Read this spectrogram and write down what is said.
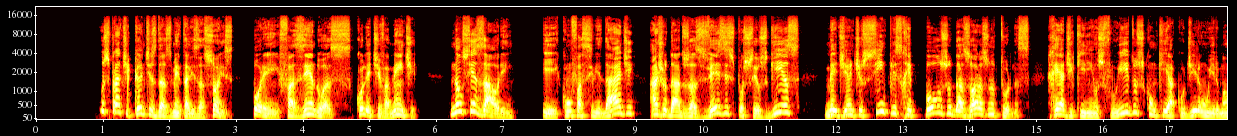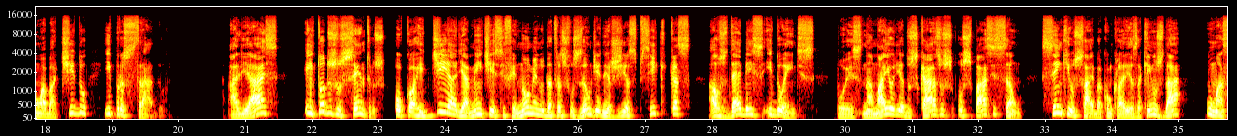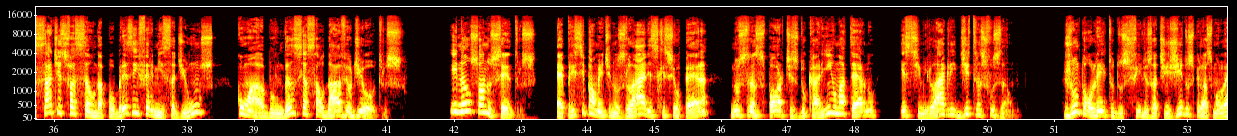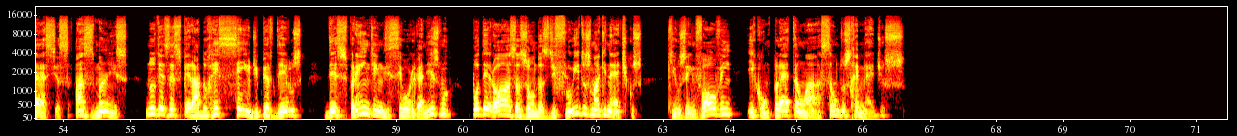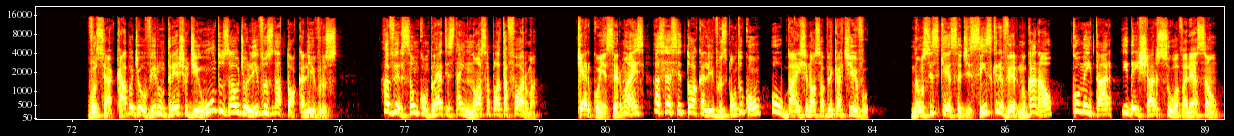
Os praticantes das mentalizações, porém, fazendo-as coletivamente, não se exaurem e, com facilidade, ajudados às vezes por seus guias, mediante o simples repouso das horas noturnas, readquirem os fluidos com que acudiram o irmão abatido e prostrado. Aliás, em todos os centros ocorre diariamente esse fenômeno da transfusão de energias psíquicas aos débeis e doentes, pois, na maioria dos casos, os passes são, sem que o saiba com clareza quem os dá, uma satisfação da pobreza enfermiça de uns com a abundância saudável de outros. E não só nos centros, é principalmente nos lares que se opera, nos transportes do carinho materno, este milagre de transfusão. Junto ao leito dos filhos atingidos pelas moléstias, as mães, no desesperado receio de perdê-los, desprendem de seu organismo poderosas ondas de fluidos magnéticos que os envolvem e completam a ação dos remédios. Você acaba de ouvir um trecho de um dos audiolivros da Toca Livros. A versão completa está em nossa plataforma Quer conhecer mais? Acesse tocalivros.com ou baixe nosso aplicativo. Não se esqueça de se inscrever no canal, comentar e deixar sua avaliação.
